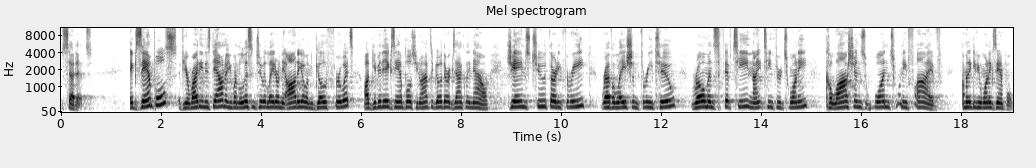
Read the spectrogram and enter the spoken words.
said it. Examples, if you're writing this down or you want to listen to it later in the audio and go through it, I'll give you the examples. You don't have to go there exactly now. James 2:33, Revelation 3:2, Romans 15, 19 through 20, Colossians 1:25. I'm going to give you one example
